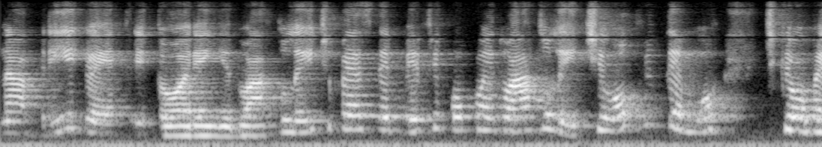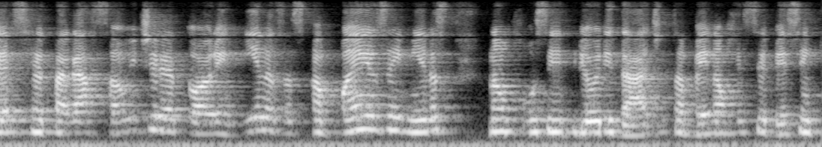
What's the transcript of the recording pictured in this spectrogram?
na briga entre Dória e Eduardo Leite, o PSDB ficou com Eduardo Leite. Houve o temor de que houvesse retaliação e diretório em Minas, as campanhas em Minas não fossem prioridade, também não recebessem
